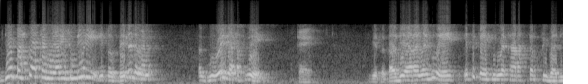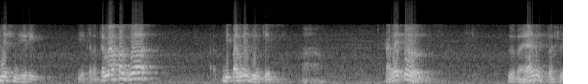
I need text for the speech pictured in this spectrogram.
dia pasti akan nyari sendiri gitu. Beda dengan gue di atas gue Oke. gitu. Kalau di eranya gue itu kayak punya karakter pribadinya sendiri gitu. Kenapa gue dipanggil buncit? Ah. Karena itu lu bayangin kelas 5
